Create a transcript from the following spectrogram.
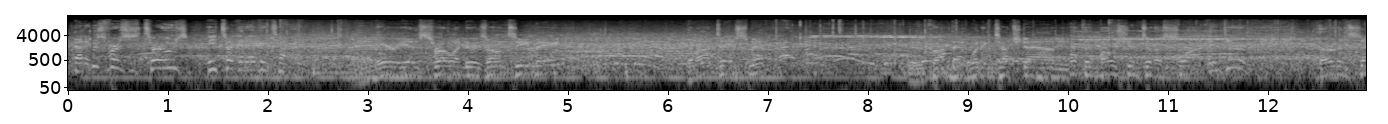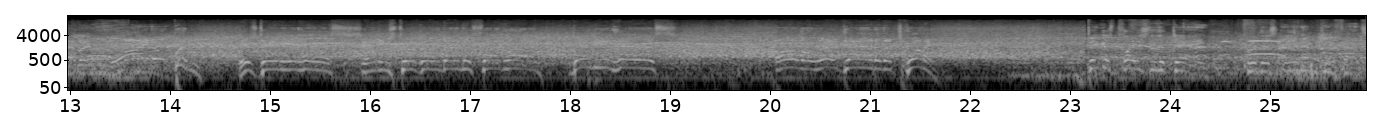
Twos versus twos, he took it every time. And here he is throwing to his own teammate, DeVonta Smith, who caught that winning touchdown. The motion to the slot. They do. Third and seven. Wide open is Damien Harris. And he's still going down the sideline. Damien Harris all the way down to the 20 biggest plays of the day for this A&M defense.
